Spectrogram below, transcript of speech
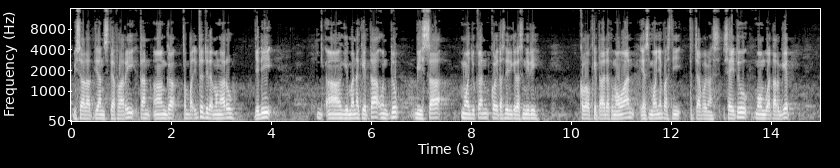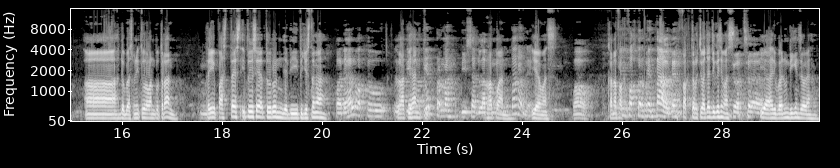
bisa latihan setiap hari tan enggak tempat itu tidak mengaruh. Jadi eh, gimana kita untuk bisa memajukan kualitas diri kita sendiri. Kalau kita ada kemauan ya semuanya pasti tercapai Mas. Saya itu mau membuat target eh 12 menit itu lawan putaran. Tapi pas tes itu saya turun jadi tujuh setengah. Padahal waktu Latihan latihan, pernah bisa 8 Delapan. putaran ya? Iya Mas. Wow. Karena Mungkin faktor mental kan? Faktor cuaca juga sih Mas. Cuaca. Iya di Bandung dingin soalnya.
